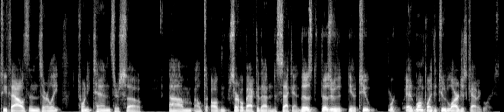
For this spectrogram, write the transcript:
2000s, early 2010s or so. Um, I'll, t- I'll circle back to that in a second. Those those are the you know two were at one point the two largest categories,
